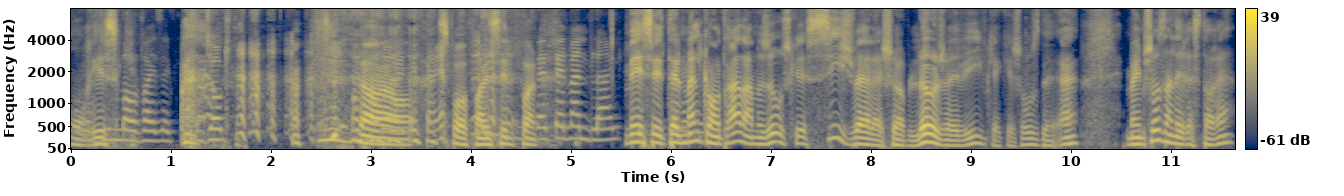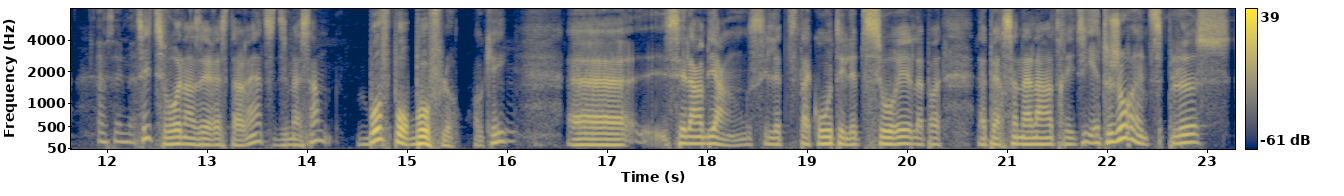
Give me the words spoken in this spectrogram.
on, risque. Une mauvaise expérience. joke. Non, non, c'est pas fin, c'est le fun. C'est tellement une blague. Mais c'est tellement Ouais. le contraire dans la mesure où que si je vais à la shop, là, je vais vivre quelque chose de. Hein? Même chose dans les restaurants. Absolument. Tu sais, tu vas dans un restaurant, tu te dis, me semble, bouffe pour bouffe, là, OK? Euh, c'est l'ambiance, c'est le petit à côté, le petit sourire, la, pe- la personne à l'entrée. Tu sais, Il y a toujours un petit plus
